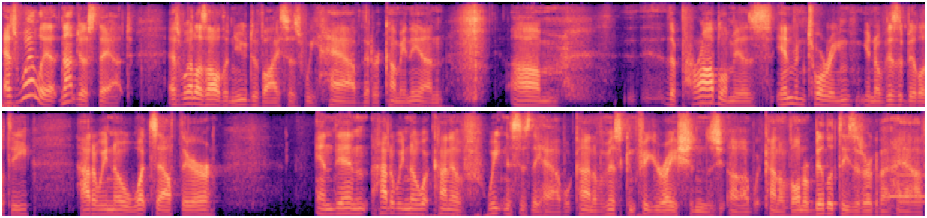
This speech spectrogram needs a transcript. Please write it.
as well as not just that, as well as all the new devices we have that are coming in, um, the problem is inventorying, you know, visibility. How do we know what's out there? and then how do we know what kind of weaknesses they have, what kind of misconfigurations, uh, what kind of vulnerabilities they're going to have?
